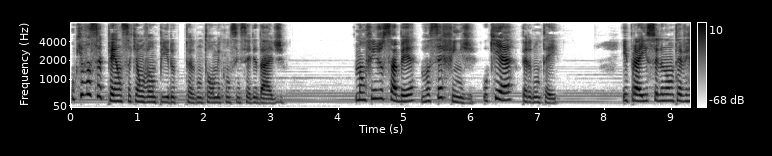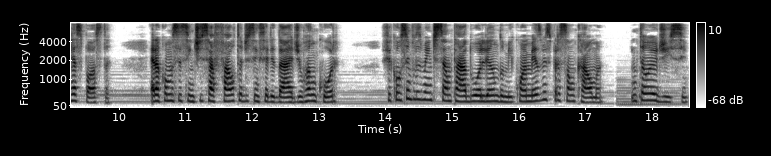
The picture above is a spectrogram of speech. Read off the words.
O que você pensa que é um vampiro? perguntou-me com sinceridade. Não finjo saber, você finge. O que é? perguntei. E para isso ele não teve resposta. Era como se sentisse a falta de sinceridade, o rancor. Ficou simplesmente sentado, olhando-me com a mesma expressão calma. Então eu disse:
